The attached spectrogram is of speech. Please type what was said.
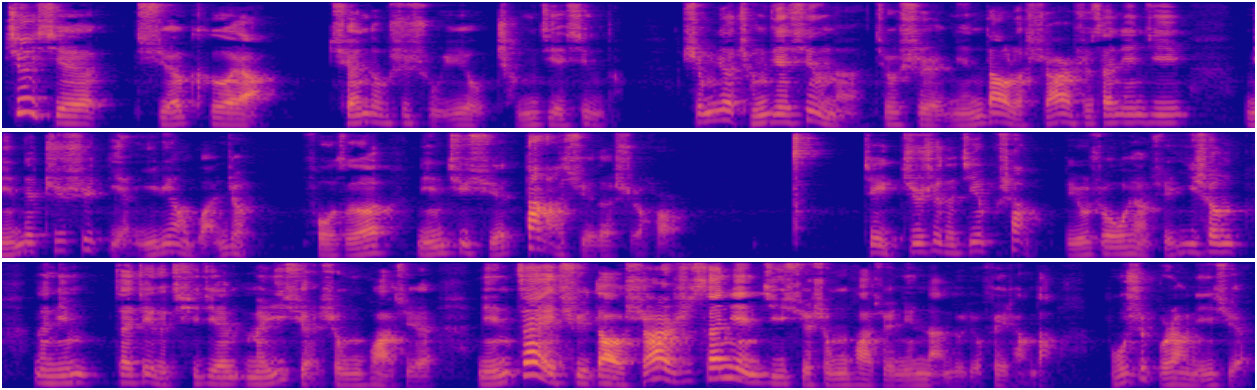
这些学科呀，全都是属于有承接性的。什么叫承接性呢？就是您到了十二、十三年级，您的知识点一定要完整，否则您去学大学的时候，这知识它接不上。比如说，我想学医生，那您在这个期间没选生物化学，您再去到十二、十三年级学生物化学，您难度就非常大。不是不让您选。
